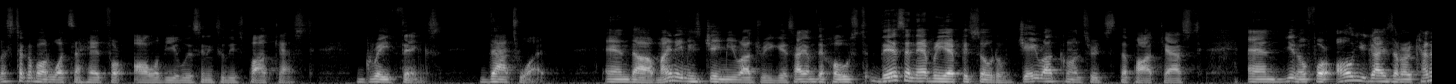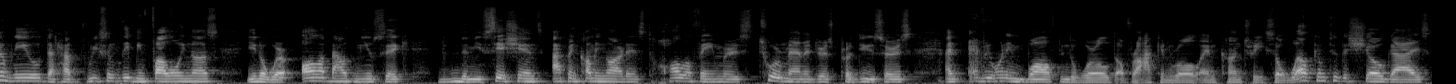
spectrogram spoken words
Let's talk about what's ahead for all of you listening to this podcast. Great things. That's what. And uh, my name is Jamie Rodriguez. I am the host this and every episode of J Rod Concerts, the podcast. And you know, for all you guys that are kind of new that have recently been following us, you know, we're all about music, the musicians, up and coming artists, Hall of Famers, tour managers, producers, and everyone involved in the world of rock and roll and country. So welcome to the show, guys.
